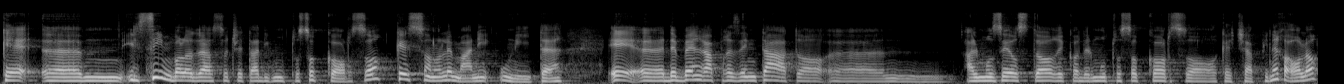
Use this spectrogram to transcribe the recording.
che ehm, il simbolo della società di mutuo soccorso che sono le mani unite. Eh, ed è ben rappresentato eh, al Museo Storico del Mutuo Soccorso che c'è a Pinerolo,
